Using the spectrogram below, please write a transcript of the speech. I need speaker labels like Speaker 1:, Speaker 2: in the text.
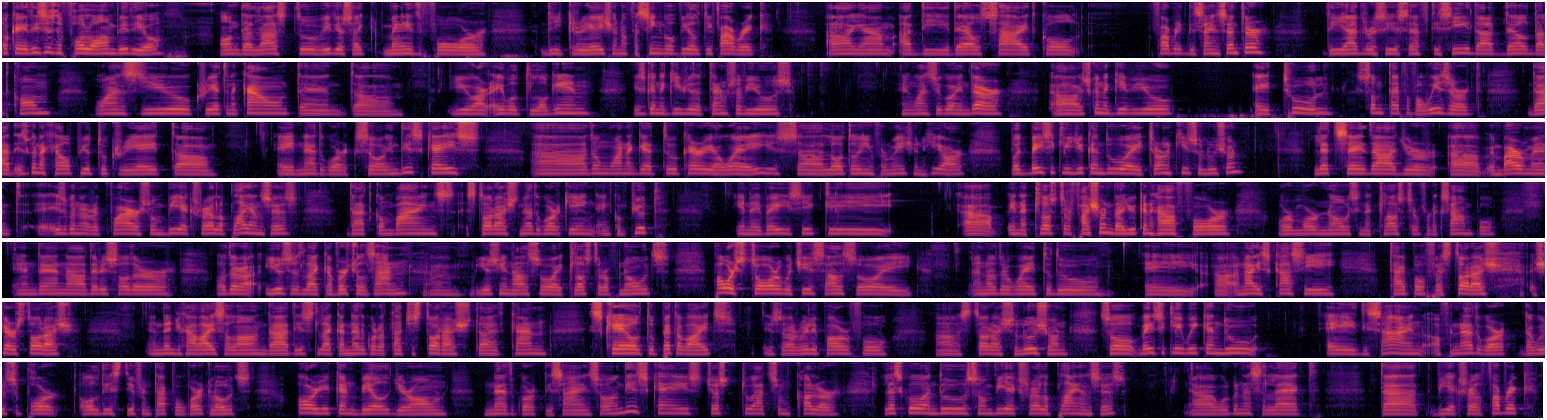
Speaker 1: Okay, this is a follow-on video on the last two videos I made for the creation of a single VLT fabric. I am at the Dell site called Fabric Design Center. The address is fdc.dell.com. Once you create an account and um, you are able to log in, it's going to give you the terms of use. And once you go in there, uh, it's going to give you a tool some type of a wizard that is going to help you to create uh, a network. So in this case, uh, I don't want to get too carried away. It's a lot of information here, but basically you can do a turnkey solution. Let's say that your uh, environment is going to require some VxRail appliances that combines storage, networking, and compute in a basically uh, in a cluster fashion that you can have for or more nodes in a cluster, for example. And then uh, there is other other uh, uses like a virtual SAN, um, using also a cluster of nodes. PowerStore, which is also a another way to do a uh, a iSCSI type of storage, shared storage. And then you have Isilon that is like a network attached storage that can scale to petabytes. It's a really powerful uh, storage solution. So basically we can do a design of a network that will support all these different type of workloads or you can build your own network design. So in this case, just to add some color, let's go and do some VxRail appliances. Uh, we're gonna select that VxRail fabric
